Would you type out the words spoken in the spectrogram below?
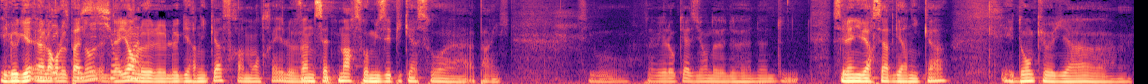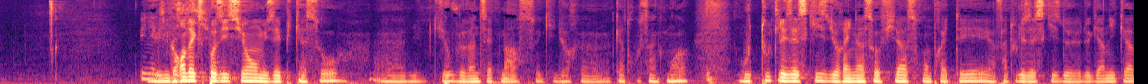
Et le, alors le panneau, d'ailleurs, le, le, Guernica sera montré le 27 mars au musée Picasso à, Paris. Si vous, avez l'occasion de, c'est l'anniversaire de Guernica, et donc euh, il y a euh, une, une grande exposition au musée Picasso euh, qui ouvre le 27 mars, qui dure 4 ou 5 mois, où toutes les esquisses du Reina Sofia seront prêtées, enfin toutes les esquisses de, Guernica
